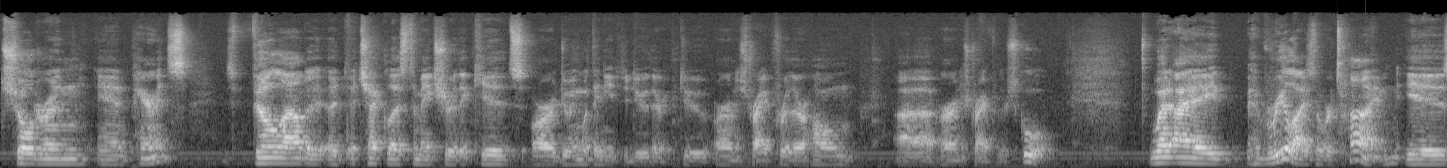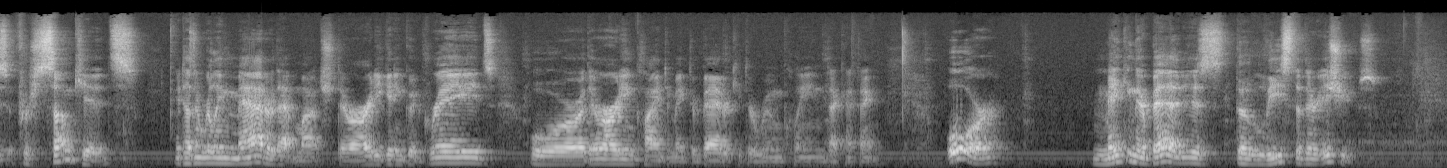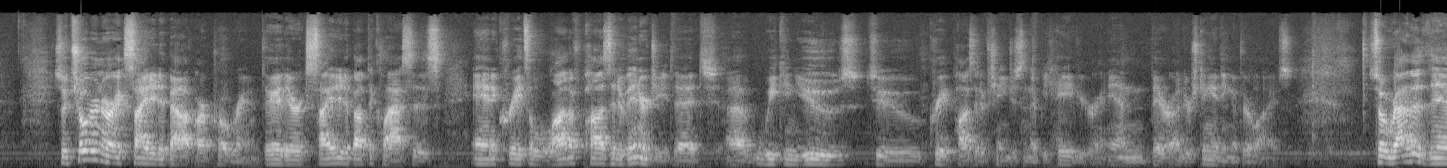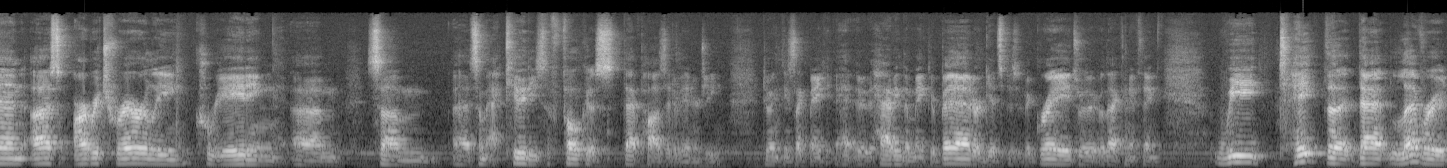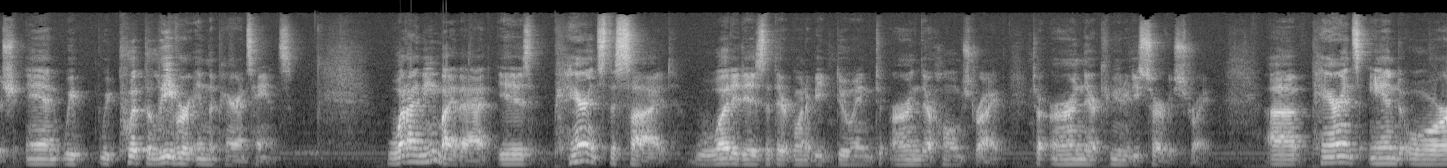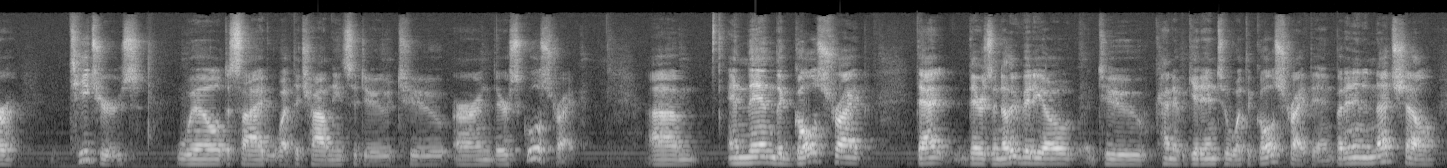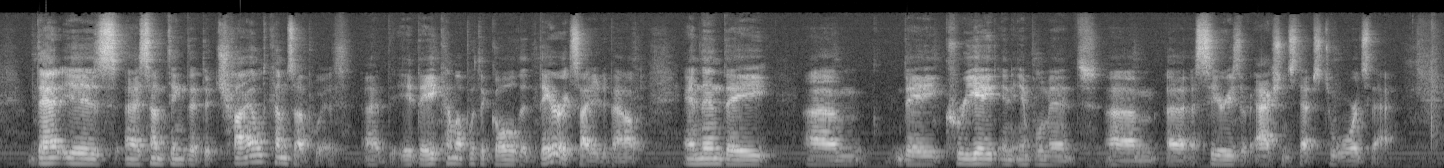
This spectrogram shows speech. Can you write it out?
children and parents fill out a, a, checklist to make sure that kids are doing what they need to do there, to earn a stripe for their home, uh, earn a stripe for their school. What I have realized over time is for some kids, it doesn't really matter that much. They're already getting good grades or they're already inclined to make their bed or keep their room clean, that kind of thing. Or making their bed is the least of their issues. So children are excited about our program. They're, they're excited about the classes and it creates a lot of positive energy that uh, we can use to create positive changes in their behavior and their understanding of their lives. So rather than us arbitrarily creating um, some uh, some activities to focus that positive energy, doing things like make, having them make their bed or get specific grades or, or, that kind of thing. We take the that leverage and we, we put the lever in the parents' hands. What I mean by that is parents decide what it is that they're going to be doing to earn their home stripe, to earn their community service stripe. Uh, parents and or teachers will decide what the child needs to do to earn their school stripe. Um, and then the goal stripe, that there's another video to kind of get into what the goal stripe in, but in a nutshell, that is uh, something that the child comes up with. Uh, they come up with a goal that they're excited about, and then they um, they create and implement um, a, a series of action steps towards that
